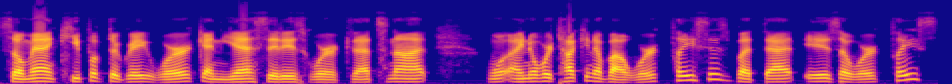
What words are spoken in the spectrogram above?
So man, keep up the great work and yes, it is work. That's not I know we're talking about workplaces, but that is a workplace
